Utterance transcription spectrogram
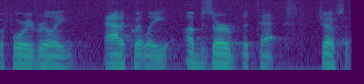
before we've really adequately observed the text. Joseph.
